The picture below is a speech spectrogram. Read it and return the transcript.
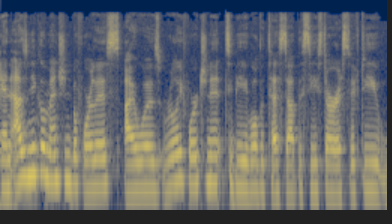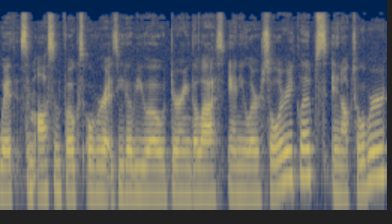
And as Nico mentioned before this, I was really fortunate to be able to test out the Seestar S50 with some awesome folks over at ZWO during the last annular solar eclipse in October.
